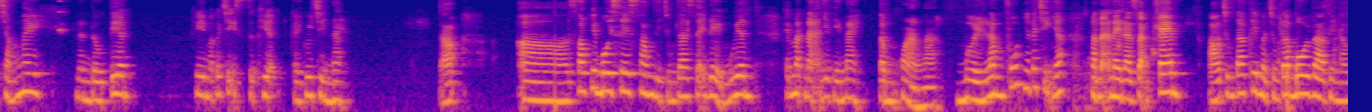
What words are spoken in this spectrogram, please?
trắng ngay lần đầu tiên khi mà các chị thực hiện cái quy trình này. Đó à, sau khi bôi xe xong thì chúng ta sẽ để nguyên cái mặt nạ như thế này tầm khoảng à, 15 phút nha các chị nhé. Mặt nạ này là dạng kem. Đó chúng ta khi mà chúng ta bôi vào thì nó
